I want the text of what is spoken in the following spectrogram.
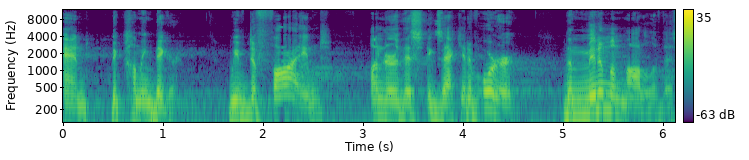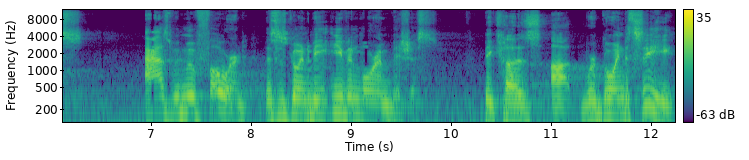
and becoming bigger. We've defined under this executive order the minimum model of this as we move forward, this is going to be even more ambitious because uh, we're going to see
